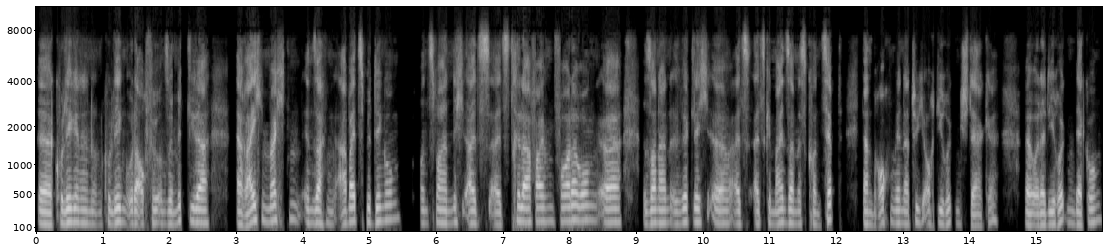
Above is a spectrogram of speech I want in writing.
äh, Kolleginnen und Kollegen oder auch für unsere Mitglieder erreichen möchten in Sachen Arbeitsbedingungen, und zwar nicht als, als Trillerpfeifenforderung, äh, sondern wirklich äh, als, als gemeinsames Konzept, dann brauchen wir natürlich auch die Rückenstärke äh, oder die Rückendeckung,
